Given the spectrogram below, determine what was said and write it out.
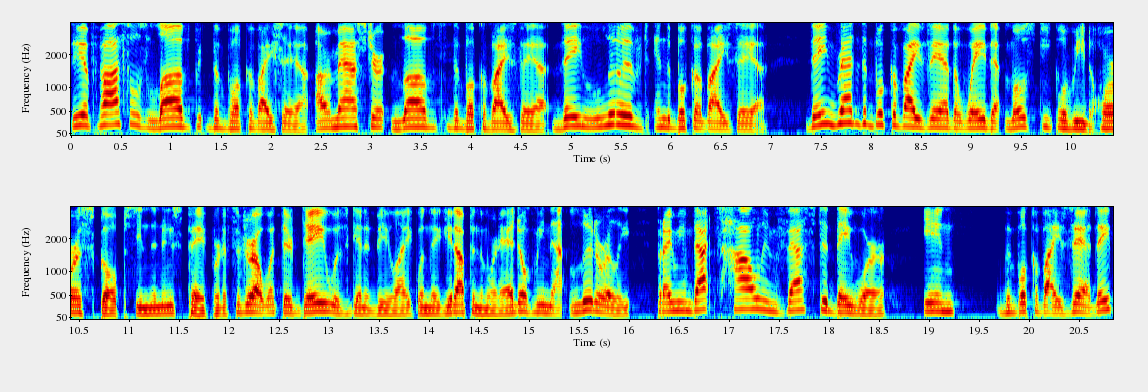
The apostles loved the book of Isaiah. Our master loved the book of Isaiah. They lived in the book of Isaiah. They read the book of Isaiah the way that most people read horoscopes in the newspaper to figure out what their day was going to be like when they get up in the morning. I don't mean that literally, but I mean that's how invested they were in the book of Isaiah. They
